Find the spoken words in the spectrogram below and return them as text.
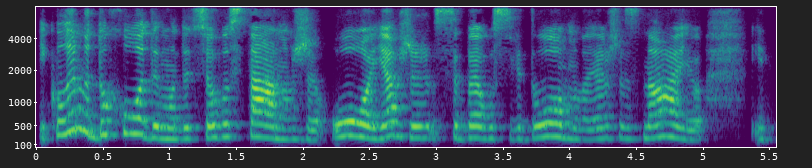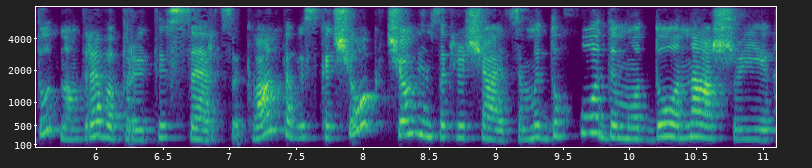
І коли ми доходимо до цього стану вже, о, я вже себе усвідомила, я вже знаю, і тут нам треба перейти в серце. Квантовий скачок, в чому він заключається? Ми доходимо до нашої,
